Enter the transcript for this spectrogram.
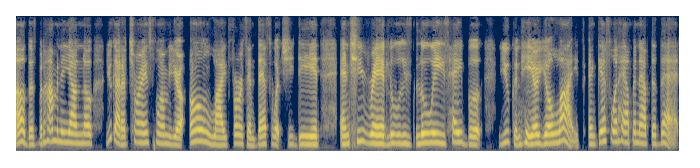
others. But how many y'all know you got to transform your own life first? And that's what she did. And she read Louise, Louise Hay book, You Can Heal Your Life. And guess what happened after that?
